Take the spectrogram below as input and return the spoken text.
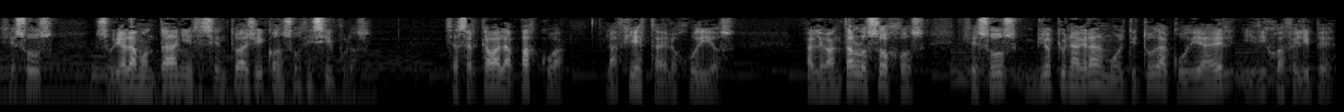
Jesús subió a la montaña y se sentó allí con sus discípulos. Se acercaba la Pascua, la fiesta de los judíos. Al levantar los ojos, Jesús vio que una gran multitud acudía a él y dijo a Felipe,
